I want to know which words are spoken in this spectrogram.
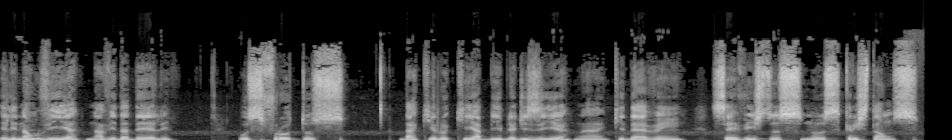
Ele não via na vida dele os frutos daquilo que a Bíblia dizia né, que devem ser vistos nos cristãos.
